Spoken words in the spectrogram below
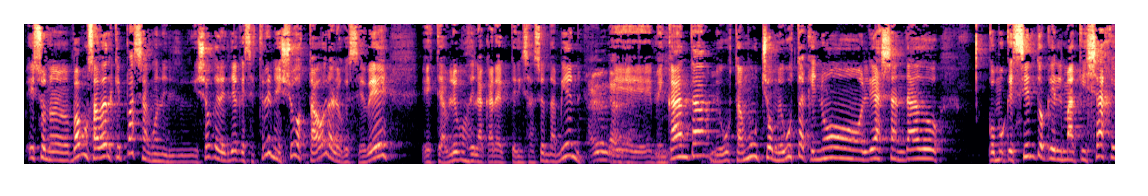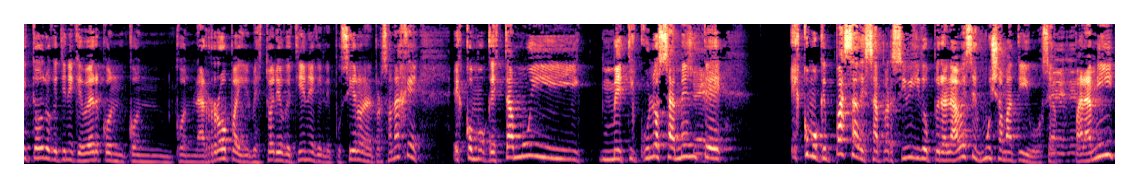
eso no, vamos a ver qué pasa con el Joker el día que se estrene. Yo hasta ahora lo que se ve, este, hablemos de la caracterización también. A mí me encanta. eh, me encanta, me gusta mucho, me gusta que no le hayan dado, como que siento que el maquillaje y todo lo que tiene que ver con, con, con la ropa y el vestuario que tiene, que le pusieron al personaje, es como que está muy meticulosamente es como que pasa desapercibido, pero a la vez es muy llamativo. O sea, Sí, sí. para mí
